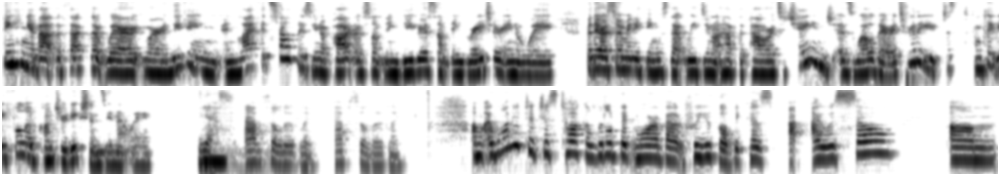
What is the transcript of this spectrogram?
thinking about the fact that we're we're living and life itself is, you know, part of something bigger, something greater in a way. But there are so many things that we do not have the power to change as well. There, it's really just completely full of contradictions in that way. Yes, absolutely, absolutely. Um, I wanted to just talk a little bit more about Fuyuko because I, I was so, um,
